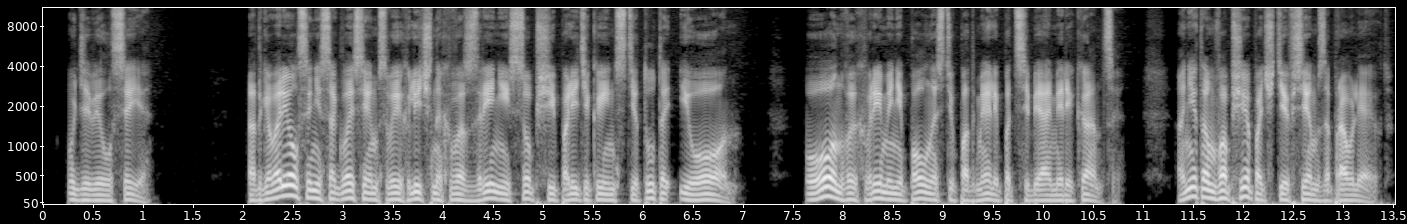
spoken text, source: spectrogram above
— удивился я. Отговорился несогласием своих личных воззрений с общей политикой института и ООН. ООН в их времени полностью подмяли под себя американцы. Они там вообще почти всем заправляют.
